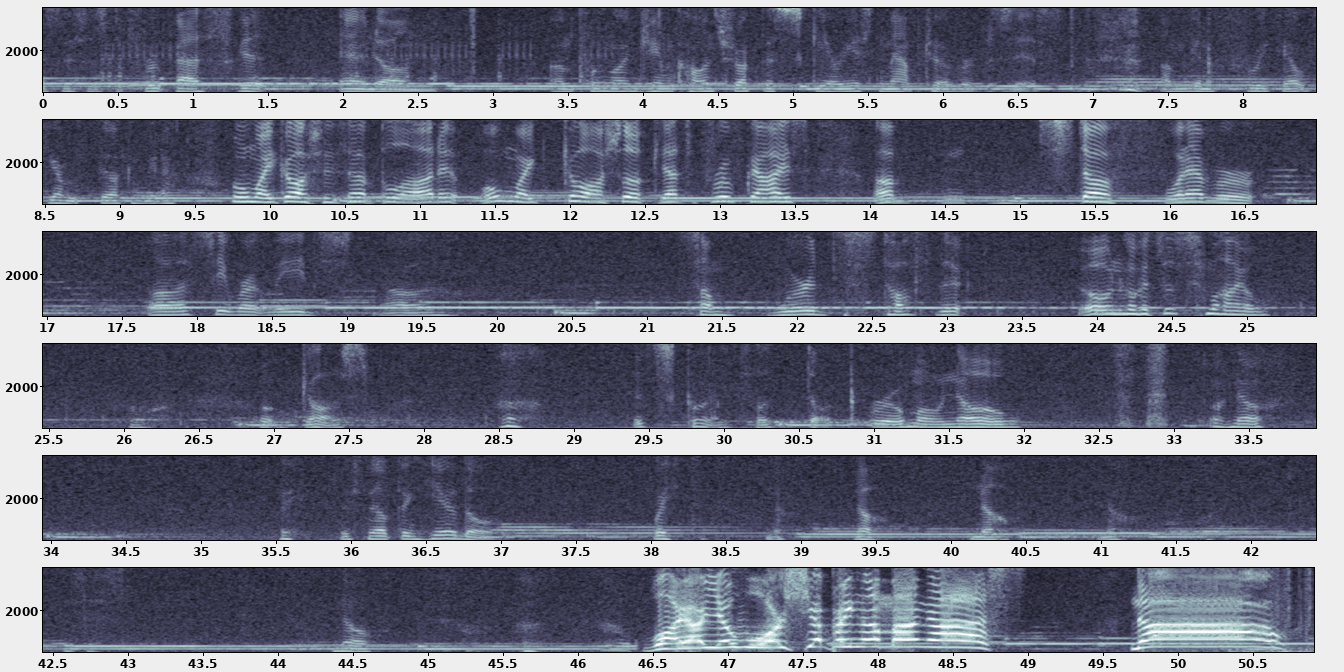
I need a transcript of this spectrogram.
This is the fruit basket, and um, I'm putting on GM Construct, the scariest map to ever exist. I'm gonna freak out here. I feel like I'm gonna. Oh my gosh, is that blood? Oh my gosh, look, that's proof, guys. Of stuff, whatever. Uh, let's see where it leads. Uh, some weird stuff there. Oh no, it's a smile. Oh, oh gosh. It's going to the dark room, oh no. Oh no. Wait, there's nothing here though. Wait. No. No. No. No. Is this? No. Why are you worshipping among us? No!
